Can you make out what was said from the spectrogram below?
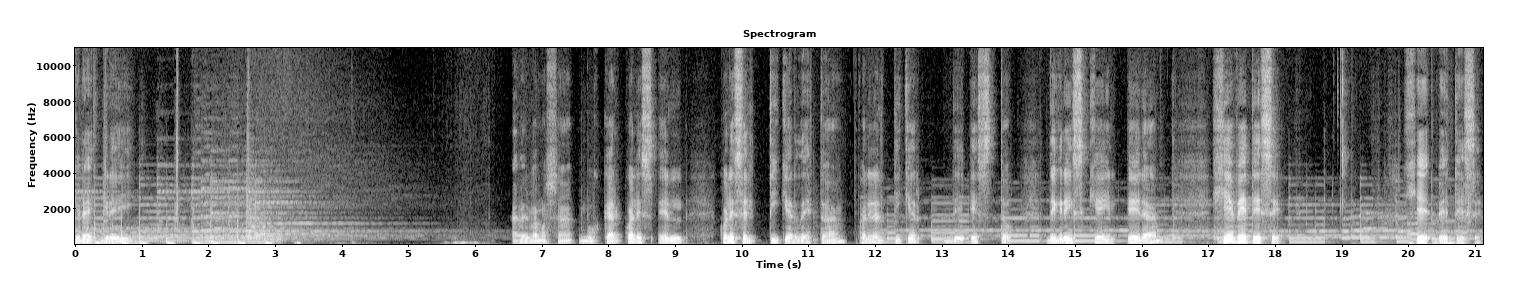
Gray. Gray. A ver, vamos a buscar cuál es el cuál es el ticker de esto. ¿Cuál era el ticker de esto? de Grayscale era GBTC. GBTC.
